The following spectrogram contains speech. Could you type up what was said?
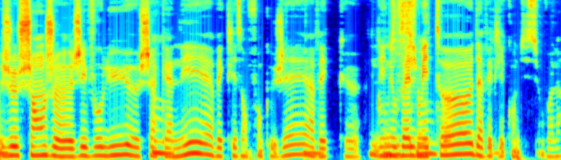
Je change j'évolue euh, chaque Mm. année avec les enfants que j'ai Mm. avec euh, Les les nouvelles méthodes avec les conditions voilà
